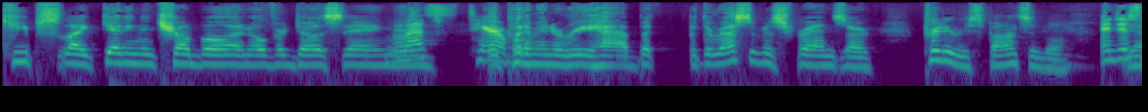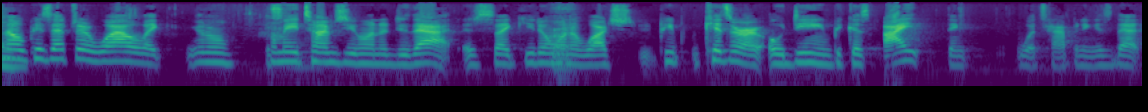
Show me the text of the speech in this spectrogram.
keeps like getting in trouble and overdosing. Well, and that's They terrible. put him in a rehab, but but the rest of his friends are pretty responsible. And just Yeah. know, because after a while, like you know, how many times do you want to do that? It's like you don't want to watch people. Kids are ODing because I think what's happening is that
